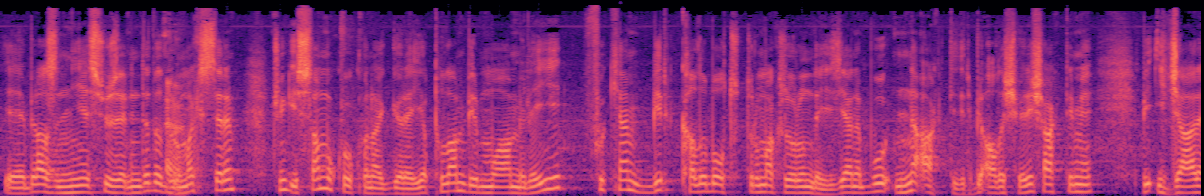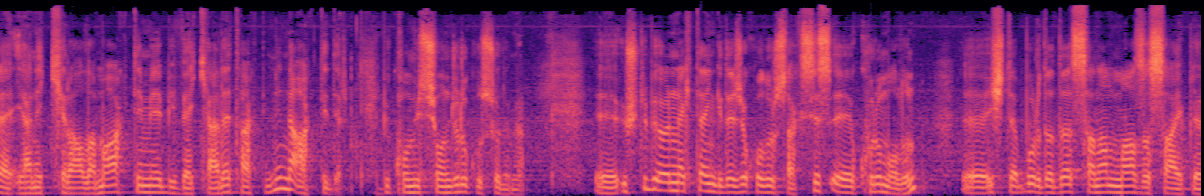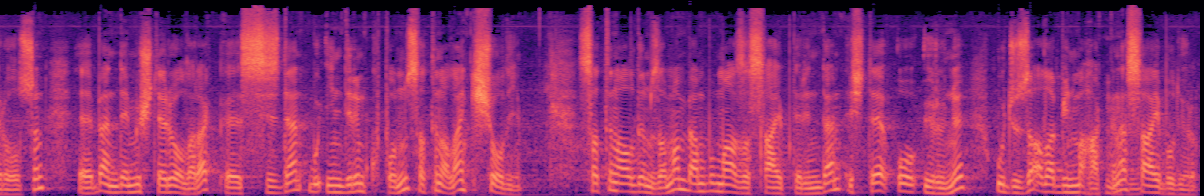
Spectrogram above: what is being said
E, biraz niyesi üzerinde de durmak isterim. Çünkü İslam hukukuna göre yapılan bir muameleyi fıkhen bir kalıba oturtturmak zorundayız. Yani bu ne akdidir? Bir alışveriş akdi mi? Bir icare yani kiralama akdi mi? Bir vekalet akdi mi? Ne akdidir? Bir komisyonculuk usulü mü? E, üçlü bir örnekten gidecek olursak siz e, kurum olun. E, işte burada da sanal mağaza sahipleri olsun. E, ben de müşteri olarak e, sizden bu indirim kuponunu satın alan kişi olayım. Satın aldığım zaman ben bu mağaza sahiplerinden işte o ürünü ucuza alabilme hakkına sahip oluyorum.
